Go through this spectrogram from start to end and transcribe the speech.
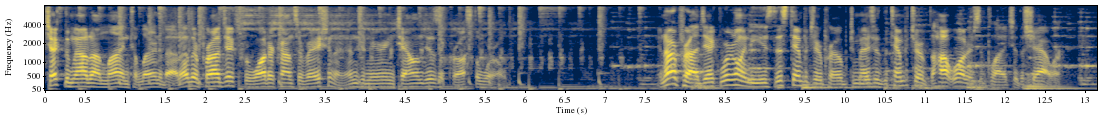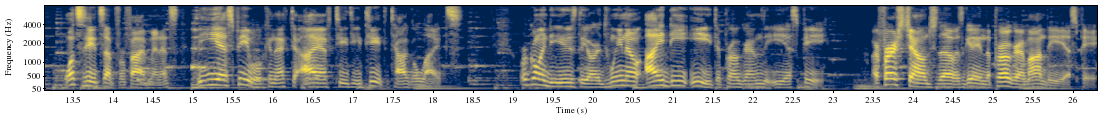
Check them out online to learn about other projects for water conservation and engineering challenges across the world. In our project, we're going to use this temperature probe to measure the temperature of the hot water supply to the shower. Once it heats up for 5 minutes, the ESP will connect to IFTTT to toggle lights. We're going to use the Arduino IDE to program the ESP. Our first challenge, though, is getting the program on the ESP.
